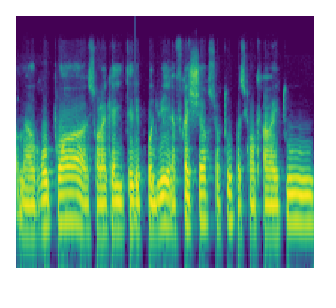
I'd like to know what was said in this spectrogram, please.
on met un gros point sur la qualité des produits et la fraîcheur surtout, parce qu'on travaille tout,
